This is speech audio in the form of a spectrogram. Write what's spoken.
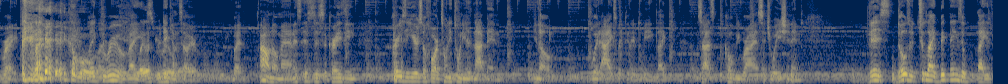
Right. come on. like for real. Like, like, it's real, ridiculous man. out here. But I don't know, man. It's it's just a crazy, crazy year so far. 2020 has not been, you know, what I expected it to be. Like besides the Kobe Bryant situation and this, those are two like big things that like it's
